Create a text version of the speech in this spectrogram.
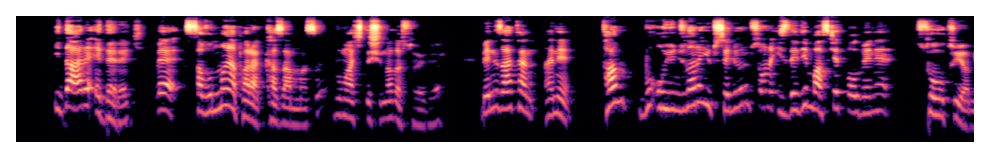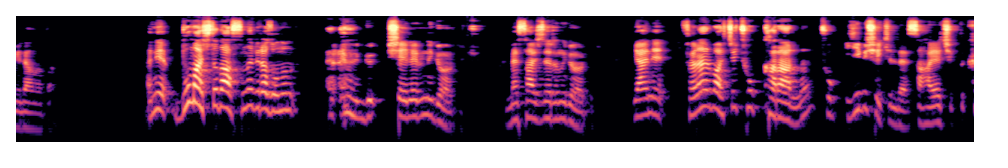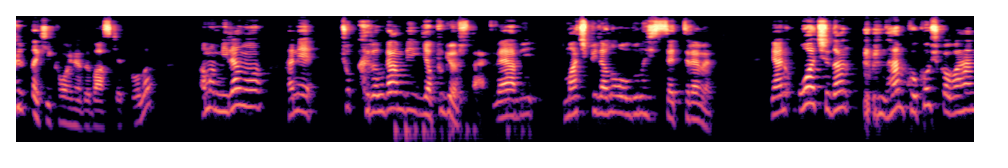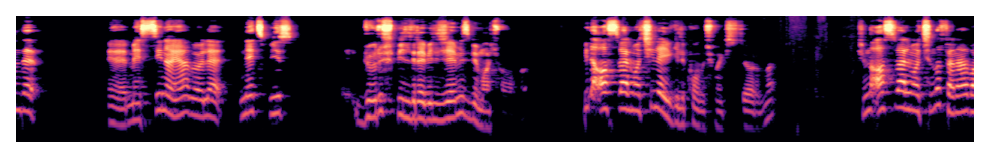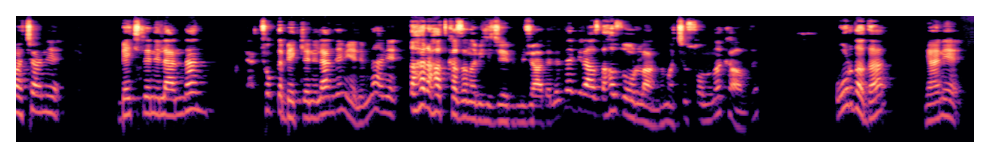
idare ederek ve savunma yaparak kazanması bu maç dışında da söylüyorum. Beni zaten hani tam bu oyunculara yükseliyorum sonra izlediğim basketbol beni soğutuyor Milano'da. Hani bu maçta da aslında biraz onun şeylerini gördük. Mesajlarını gördük. Yani Fenerbahçe çok kararlı, çok iyi bir şekilde sahaya çıktı. 40 dakika oynadı basketbolu. Ama Milano hani çok kırılgan bir yapı gösterdi veya bir maç planı olduğunu hissettiremedi. Yani o açıdan hem Kokoşkova hem de e, Messina'ya böyle net bir görüş bildirebileceğimiz bir maç oldu. Bir de Asvel maçıyla ilgili konuşmak istiyorum ben. Şimdi Asvel maçında Fenerbahçe hani beklenilenden yani çok da beklenilen demeyelim de hani daha rahat kazanabileceği bir mücadelede biraz daha zorlandı. Maçın sonuna kaldı. Orada da yani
